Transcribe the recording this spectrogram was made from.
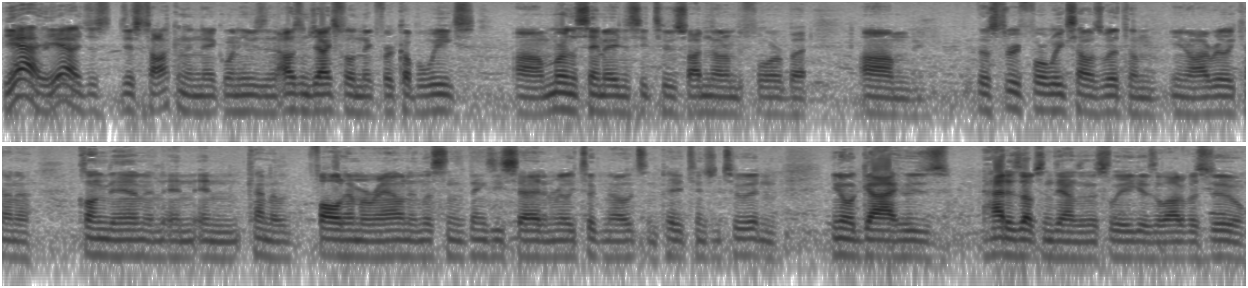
Yeah, yeah. Just just talking to Nick when he was in, I was in Jacksonville, Nick for a couple weeks. Um, we're in the same agency too, so I've known him before. But um, those three four weeks I was with him, you know, I really kind of clung to him and, and, and kind of followed him around and listened to things he said and really took notes and paid attention to it. And you know, a guy who's had his ups and downs in this league, as a lot of us do.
